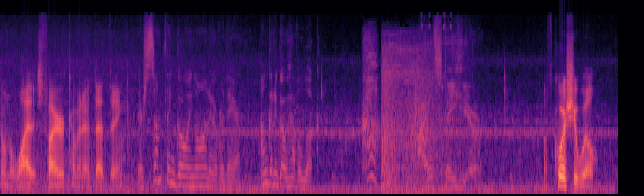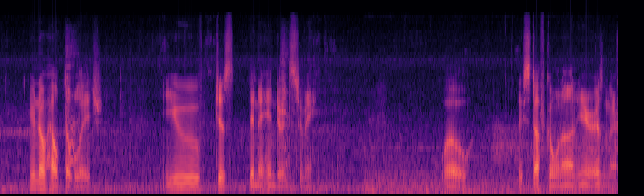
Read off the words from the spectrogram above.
Don't know why there's fire coming out that thing. There's something going on over there. I'm gonna go have a look. I'll stay here. Of course you will. You're no help, Double H. You've just been a hindrance to me. Whoa. There's stuff going on here, isn't there?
